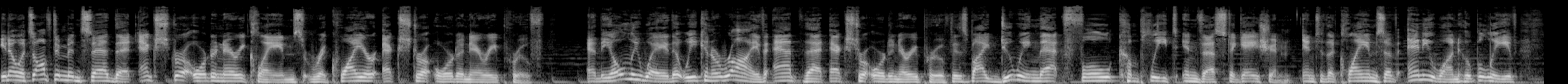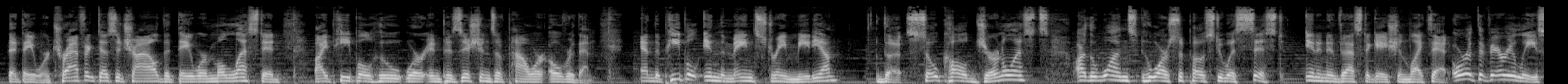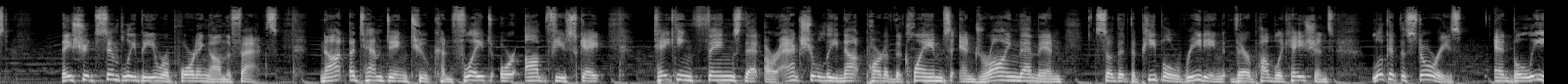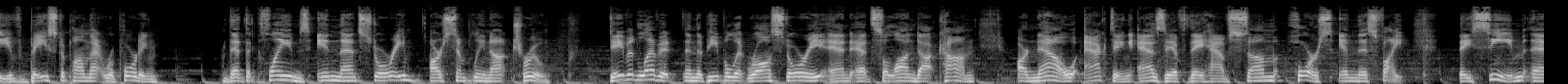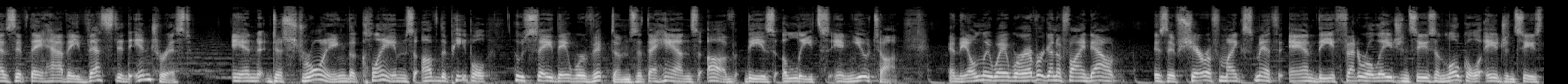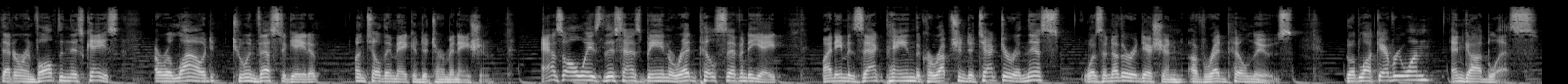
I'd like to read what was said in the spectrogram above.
You know, it's often been said that extraordinary claims require extraordinary proof. And the only way that we can arrive at that extraordinary proof is by doing that full, complete investigation into the claims of anyone who believe that they were trafficked as a child, that they were molested by people who were in positions of power over them. And the people in the mainstream media, the so called journalists, are the ones who are supposed to assist in an investigation like that, or at the very least, they should simply be reporting on the facts, not attempting to conflate or obfuscate, taking things that are actually not part of the claims and drawing them in so that the people reading their publications look at the stories and believe, based upon that reporting, that the claims in that story are simply not true. David Leavitt and the people at Raw Story and at Salon.com are now acting as if they have some horse in this fight. They seem as if they have a vested interest in destroying the claims of the people who say they were victims at the hands of these elites in Utah. And the only way we're ever going to find out is if Sheriff Mike Smith and the federal agencies and local agencies that are involved in this case are allowed to investigate it until they make a determination. As always, this has been Red Pill 78. My name is Zach Payne, the corruption detector, and this was another edition of Red Pill News. Good luck, everyone, and God bless.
